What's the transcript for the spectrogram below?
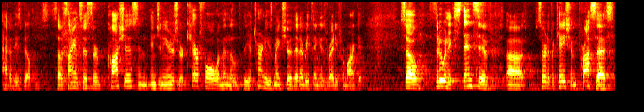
out of these buildings. So scientists are cautious and engineers are careful, and then the, the attorneys make sure that everything is ready for market. So through an extensive uh, certification process,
